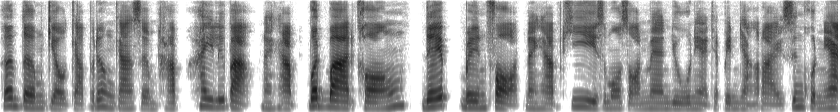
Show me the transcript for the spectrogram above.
เพิ่มเติมเกี่ยวกับเรื่องของการเสริมทัพให้หรือเปล่านะครับ บทบาทของ เดฟเบรนฟอร์ดนะครับที่สโมสรแมนยูเนี่ยจะเป็นอย่างไร ซึ่งคนเนี้ย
